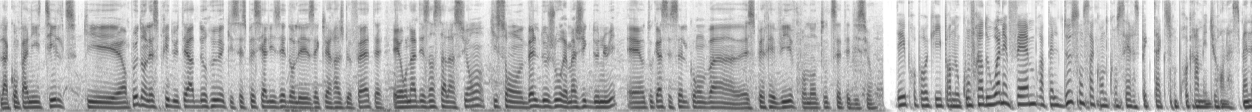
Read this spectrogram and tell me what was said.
la compagnie Tilt qui est un peu dans l'esprit du théâtre de rue et qui s'est spécialisée dans les éclairages de fête. et on a des installations qui sont belles de jour et magiques de nuit. Et en tout cas, c'est celle qu'on va espérer vivre pendant toute cette édition. Des propos recueillis par nos confrères de One FM. Rappelle 250 concerts et spectacles sont programmés durant la semaine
